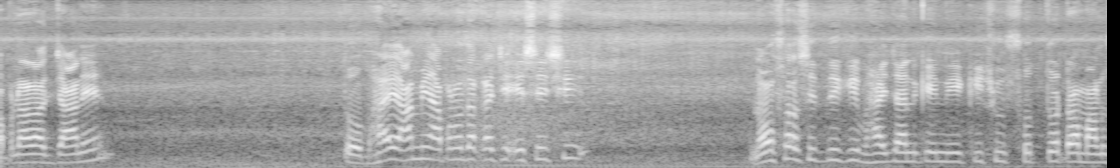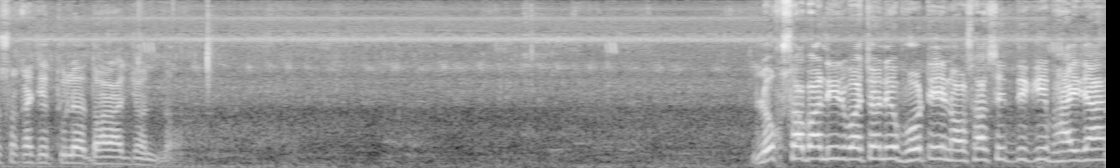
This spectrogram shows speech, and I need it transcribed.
আপনারা জানেন। তো ভাই, আমি আপনাদের কাছে এসেছি। নওশা সিদ্দিকী ভাইজানকে নিয়ে কিছু সত্যটা মানুষের কাছে তুলে ধরার জন্য। লোকসভা নির্বাচনে ভোটে নওশা সিদ্দিকী ভাইজান,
